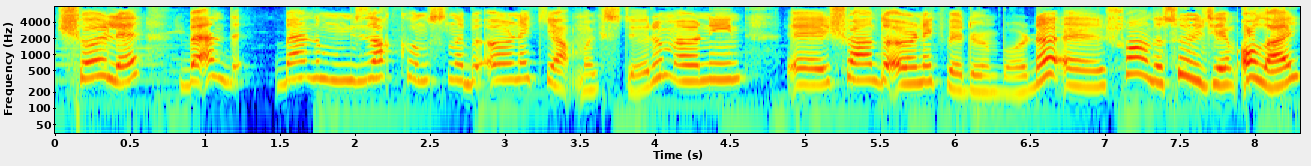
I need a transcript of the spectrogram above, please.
Şöyle ben de ben de mizah konusunda bir örnek yapmak istiyorum. Örneğin e, şu anda örnek veriyorum bu arada. E, şu anda söyleyeceğim olay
